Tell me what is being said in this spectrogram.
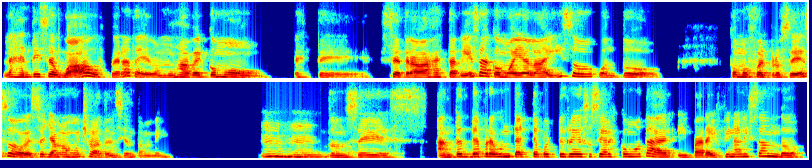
la gente dice, wow, espérate, vamos a ver cómo este, se trabaja esta pieza, cómo ella la hizo, cuánto, cómo fue el proceso, eso llama mucho la atención también. Entonces, antes de preguntarte por tus redes sociales como tal, y para ir finalizando,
